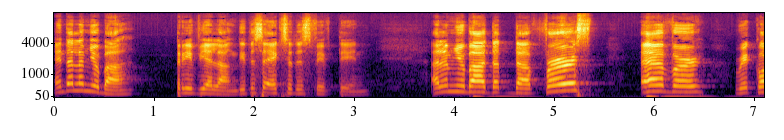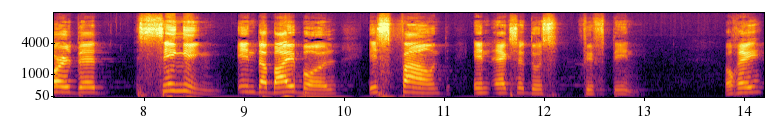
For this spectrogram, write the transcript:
And alam nyo ba, trivia lang, dito sa Exodus 15, alam nyo ba that the first ever recorded singing in the Bible is found in Exodus 15. Okay?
